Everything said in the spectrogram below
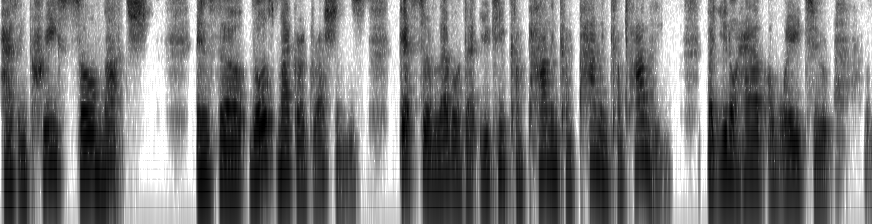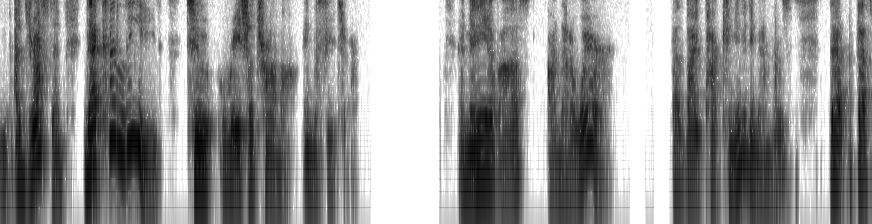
has increased so much. And so those microaggressions gets to a level that you keep compounding, compounding, compounding, but you don't have a way to address them. That could lead to racial trauma in the future. And many of us are not aware as BIPOC community members that that's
